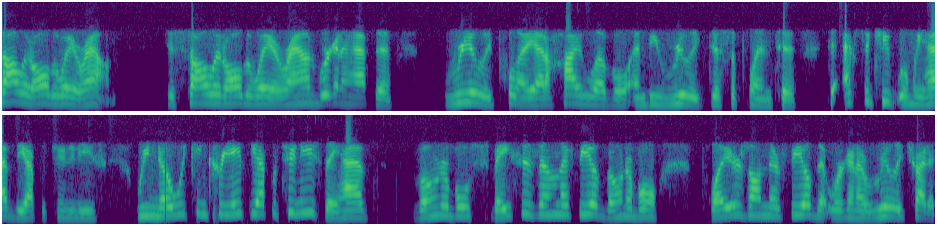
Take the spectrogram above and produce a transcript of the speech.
solid all the way around. Just solid all the way around. We're going to have to really play at a high level and be really disciplined to to execute when we have the opportunities. We know we can create the opportunities. They have vulnerable spaces in their field, vulnerable players on their field that we're going to really try to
